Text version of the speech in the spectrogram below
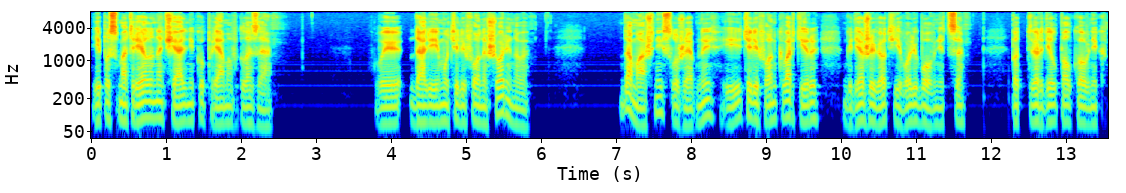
и посмотрела начальнику прямо в глаза. Вы дали ему телефоны Шоринова? Домашний, служебный и телефон квартиры, где живет его любовница подтвердил полковник.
